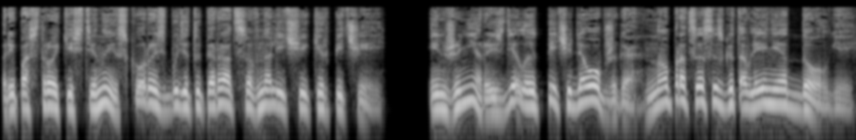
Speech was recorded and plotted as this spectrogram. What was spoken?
При постройке стены скорость будет упираться в наличие кирпичей. Инженеры сделают печи для обжига, но процесс изготовления долгий.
